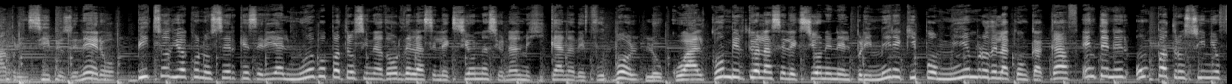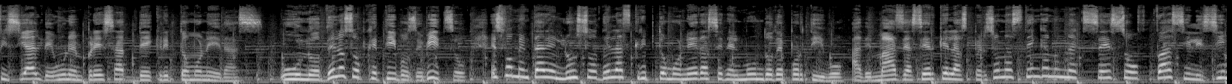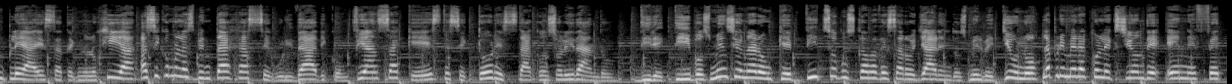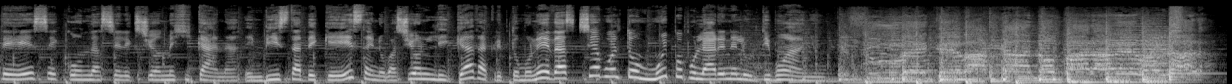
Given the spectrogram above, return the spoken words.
A principios de enero, Bitso dio a conocer que sería el nuevo patrocinador de la Selección Nacional Mexicana de Fútbol, lo cual convirtió a la selección en el primer equipo miembro de la CONCACAF en tener un patrocinio oficial de una empresa de criptomonedas. Uno de los objetivos de Bitso es fomentar el uso de las criptomonedas en el mundo deportivo, además de hacer que las personas tengan un acceso fácil y simple a esta tecnología, así como las ventajas, seguridad y confianza que este sector está consolidando. Directivos mencionaron que Bitso buscaba desarrollar en 2021 la primera colección de NFTs con la selección mexicana, en vista de que esta innovación ligada a criptomonedas se ha vuelto muy popular en el último año.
